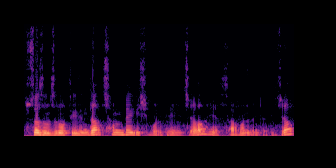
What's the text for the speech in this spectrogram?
주사 선수는 어떻게 된다? 1125 이렇게 되겠죠. 예, 4번 정답이죠.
